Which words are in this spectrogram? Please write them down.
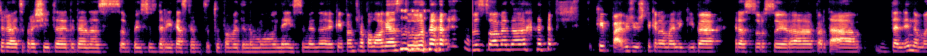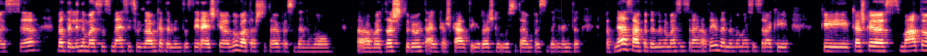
turiu atsiprašyti, didelis baisus dalykas, kad tų pavadinimų neįsimeni kaip antropologas tų visuomenių. kaip pavyzdžiui, užtikrinama lygybė resursų yra per tą dalinimąsi, bet dalinimasis mes įsivaizduojam, kad dalintis tai reiškia, nu, va, aš su tavimi pasidalinau bet aš turiu ten kažką, tai ir aš galiu su tavim pasidalinti. Bet ne, sako, dalinimasis yra ne tai, dalinimasis yra, kai, kai kažkas mato,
